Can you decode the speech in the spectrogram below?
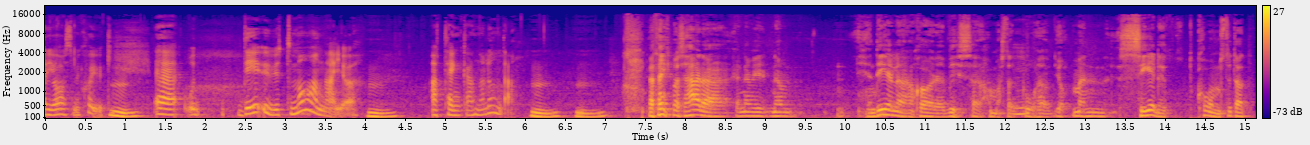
är det jag som är sjuk? Mm. Eh, och det utmanar ju Mm. att tänka annorlunda. Mm. Mm. Jag tänkte på så här, äh, när vi, när en del arrangörer, vissa har man stött Mm. på, ja, men ser det konstigt att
